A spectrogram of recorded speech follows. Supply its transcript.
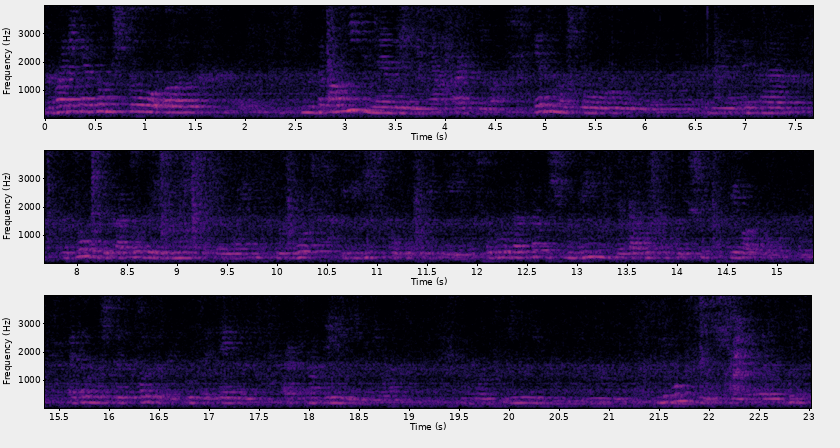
Говорить о том, что э, дополнительное время необходимо, я думаю, что э, это доводы, которые не могут найти своего юридического подкрепления. Что было достаточно времени для того, чтобы решить все вопросы. Я думаю, что это только будет затягивать рассмотрение дела. Вот. И в любом случае э, будет,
